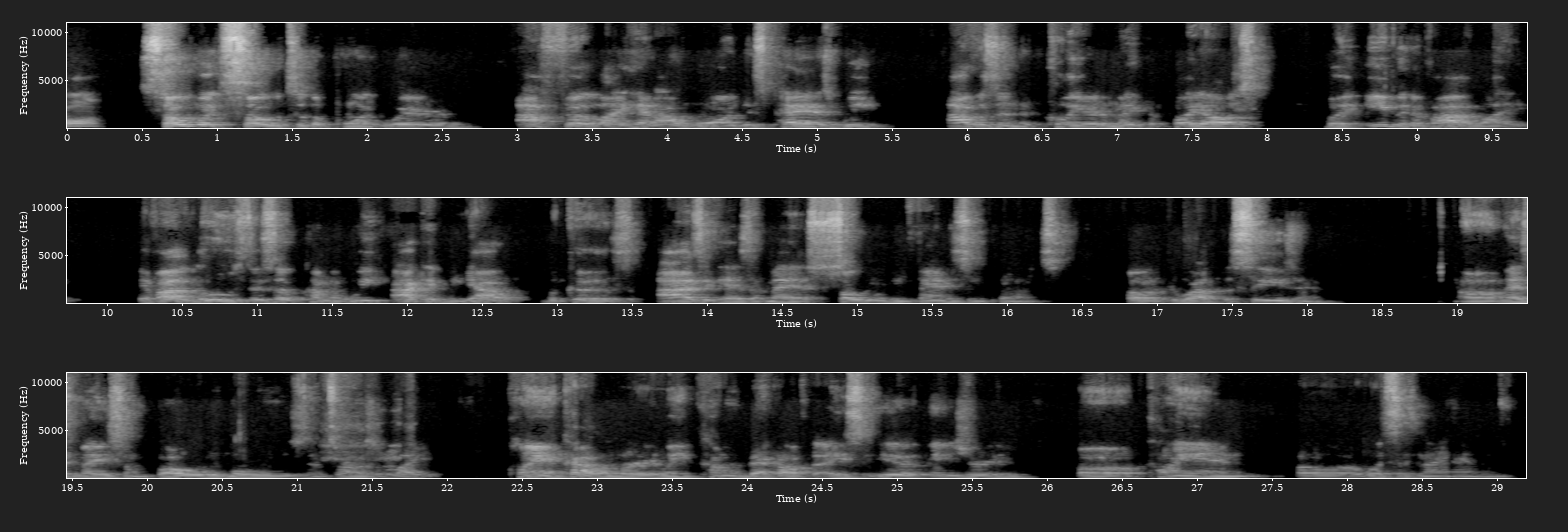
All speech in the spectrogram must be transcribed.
so much so to the point where I felt like had I won this past week, I was in the clear to make the playoffs. But even if I like if I lose this upcoming week, I could be out because Isaac has amassed so many fantasy points uh, throughout the season. Um, has made some bold moves in terms of like playing Kyler Murray when he coming back off the ACL injury, uh, playing uh, what's his name,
